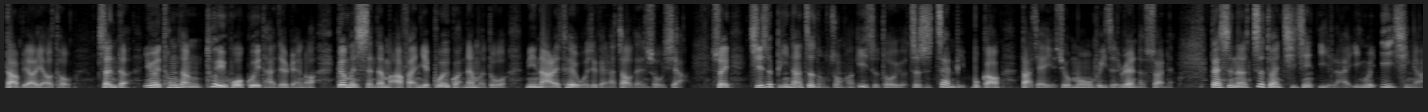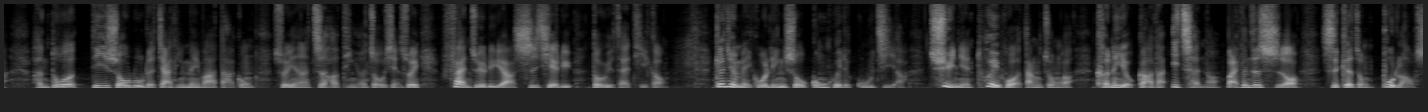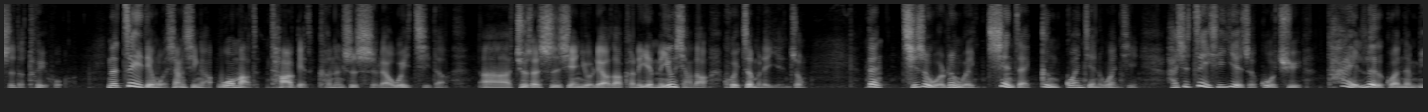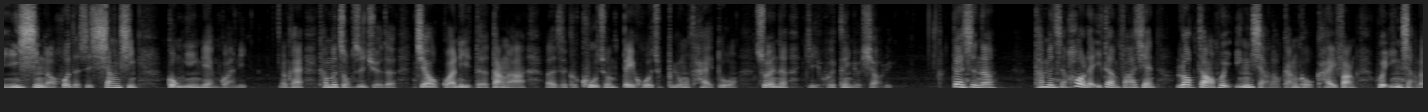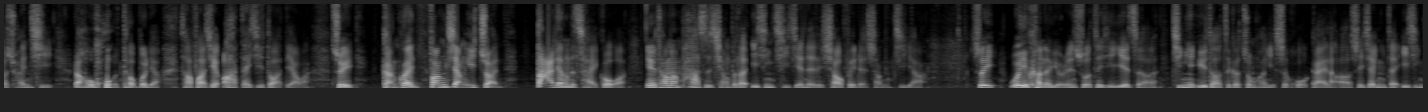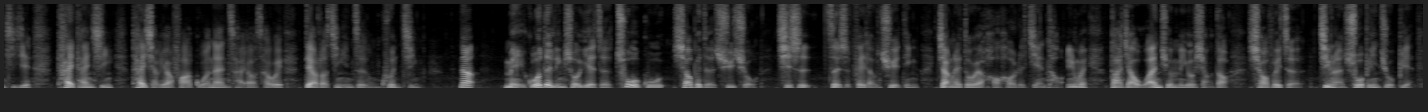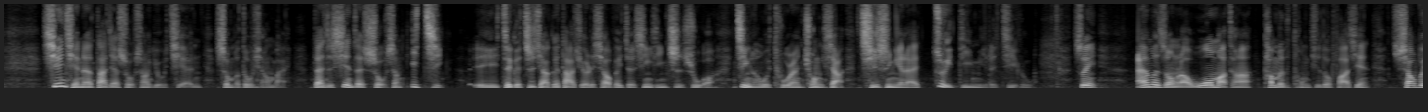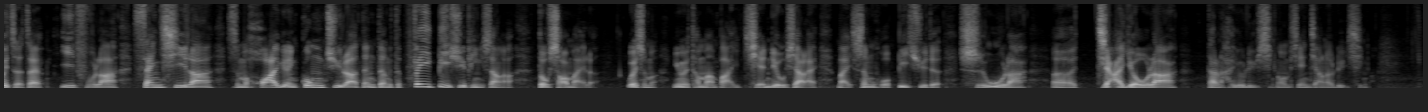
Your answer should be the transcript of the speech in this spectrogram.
大家不要摇头。真的，因为通常退货柜台的人啊，根本省得麻烦，也不会管那么多。你拿来退，我就给他照单收下。所以其实平常这种状况一直都有，只是占比不高，大家也就摸摸鼻子认了算了。但是呢，这段期间以来，因为疫情啊，很多低收入的家庭没法打工，所以呢，只好铤而走险，所以犯罪率啊、失窃率都有在提高。根据美国零售工会的估计啊，去年退货当中啊，可能有高达一成哦，百分之十哦，是各种不老实的退货。那这一点，我相信啊，Walmart、Target 可能是始料未及的啊，就算事先有料到，可能也没有想到会这么的严重。但其实我认为，现在更关键的问题，还是这些业者过去太乐观的迷信啊，或者是相信供应链管理。OK，他们总是觉得只要管理得当啊，呃，这个库存备货就不用太多，所以呢，也会更有效率。但是呢？他们后来一旦发现 lockdown 会影响到港口开放，会影响到传奇，然后货到不了，才发现哇，待机断掉啊，所以赶快方向一转，大量的采购啊，因为他们怕是抢不到疫情期间的消费的商机啊。所以我也看到有人说，这些业者啊，今天遇到这个状况也是活该了啊，谁叫你在疫情期间太贪心，太想要发国难财啊，才会掉到今天这种困境。那。美国的零售业者错估消费者需求，其实这是非常确定，将来都要好好的检讨，因为大家完全没有想到消费者竟然说变就变。先前呢，大家手上有钱，什么都想买，但是现在手上一紧，诶，这个芝加哥大学的消费者信心指数啊，竟然会突然创下七十年来最低迷的记录。所以，Amazon 啦、Walmart 啊，他们的统计都发现，消费者在衣服啦、三 C 啦、什么花园工具啦等等的非必需品上啊，都少买了。为什么？因为他们把钱留下来买生活必需的食物啦，呃，加油啦，当然还有旅行。我们先讲了旅行。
